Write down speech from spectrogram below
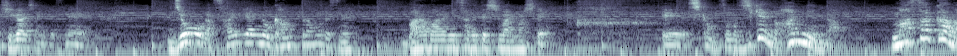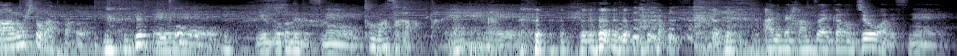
被害者にですねジョーが最愛のガンプラもですねバラバラにされてしまいまして、えーしかもその事件の犯人がまさかのあの人だったと、えーいうことでですねとまさかだったね。えー アニメ犯罪家のジョーはですね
